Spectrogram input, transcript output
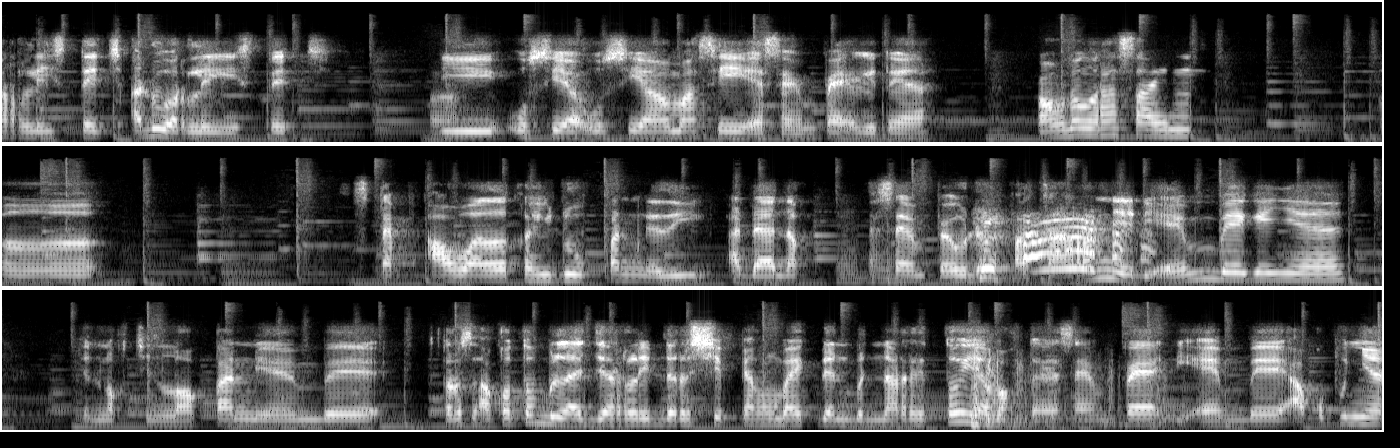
Early stage aduh early stage. Di usia-usia masih SMP gitu ya. Kamu tuh ngerasain uh, step awal kehidupan gak sih? Ada anak SMP udah pacaran ya di MB kayaknya. Cinlok-cinlokan di MB terus aku tuh belajar leadership yang baik dan benar itu ya waktu SMP di MB aku punya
